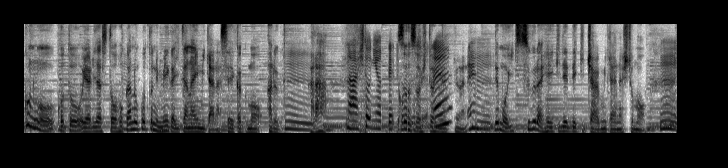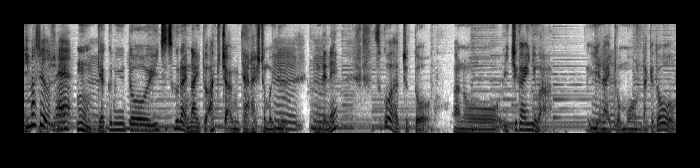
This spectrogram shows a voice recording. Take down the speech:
個のことをやり出すと、他のことに目がいかないみたいな性格もあるうん。から、な人によってってことそうそう、ですよね。人によってはね。うん。でも、5つぐらい平気でできちゃうみたいな人もうん、いますよね。うん、逆に言うと、5つぐらいないと飽きちゃうみたいな人もいるうん。でね、そこはちょっと、あのー一概には言えないと思うんだけど、う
